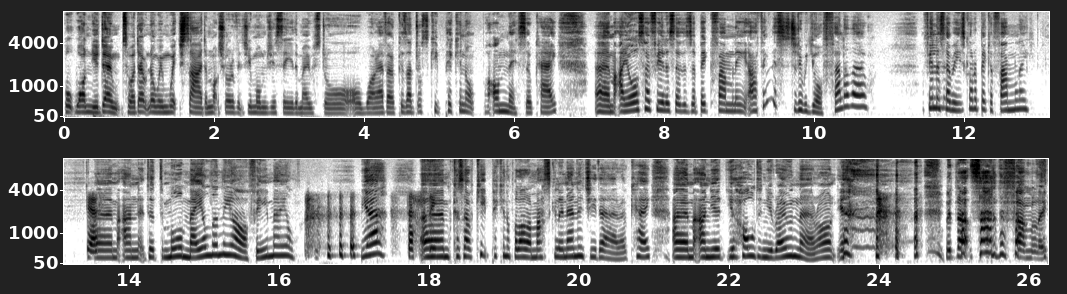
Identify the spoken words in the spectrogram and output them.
but one you don't. So I don't know in which side. I'm not sure if it's your mum's you see the most or, or whatever, because I just keep picking up on this, okay? Um, I also feel as though there's a big family. I think this is to do with your fella, though. I feel as though he's got a bigger family. Yeah. Um, and they're more male than they are female. yeah. Definitely. Um, because I keep picking up a lot of masculine energy there. Okay. Um, and you're you're holding your own there, aren't you? With that side of the family,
